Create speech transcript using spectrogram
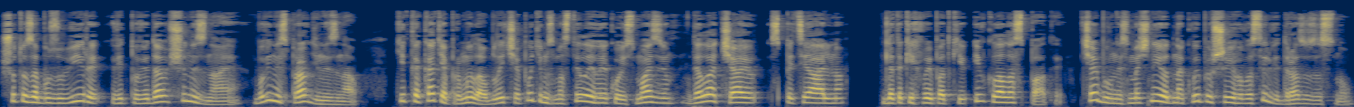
що то за бузувіри, відповідав, що не знає, бо він і справді не знав. Тітка Катя промила обличчя, потім змастила його якоюсь мазю, дала чаю спеціально для таких випадків і вклала спати. Чай був несмачний, однак, випивши його, Василь відразу заснув.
